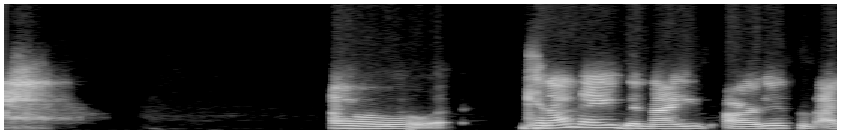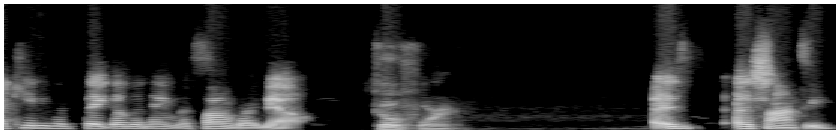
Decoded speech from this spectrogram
Oh, can I name the '90s artist? Because I can't even think of the name of the song right now. Go for it. It's Ashanti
